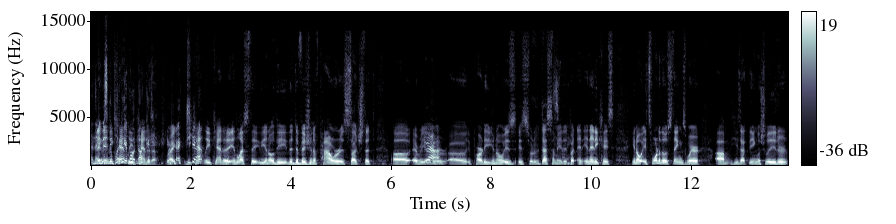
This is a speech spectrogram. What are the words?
and then and, he was complaining can't about not Canada, getting- right? He yeah. can't lead Canada unless the you know the, the division of power is such that uh, every Yeah. other uh, party you know is is sort of decimated. But in, in any case, you know it's one of those things where um, he's at the English leader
